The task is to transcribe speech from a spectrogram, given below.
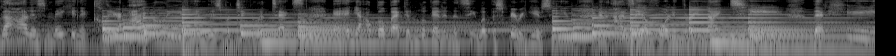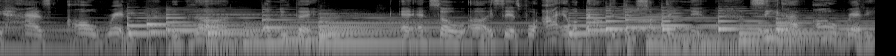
God is making it clear, I believe, in this particular text. And, and, y'all go back and look at it and see what the Spirit gives to you in Isaiah 43 19, that He has already begun a new thing. And, and so uh, it says, For I am about to do something new. See, I've already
